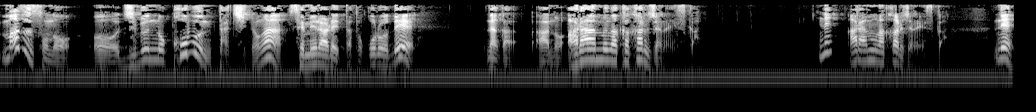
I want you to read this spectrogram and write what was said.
まずその、自分の古文たちのが攻められたところで、なんか、あの、アラームがかかるじゃないですか。ね、アラームがかかるじゃないですか。ね、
